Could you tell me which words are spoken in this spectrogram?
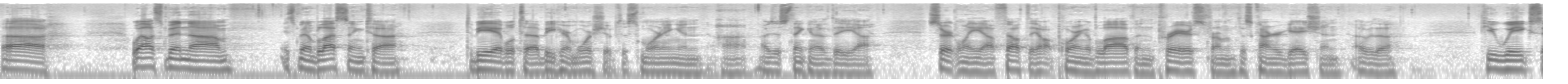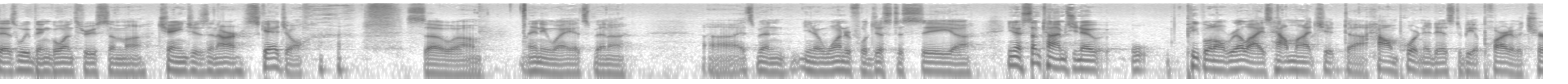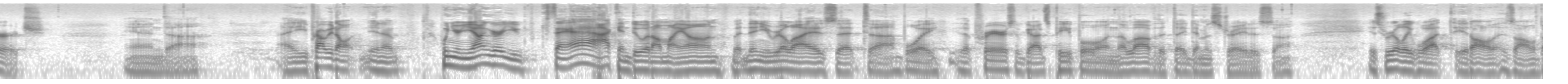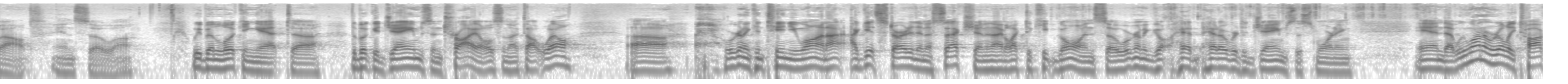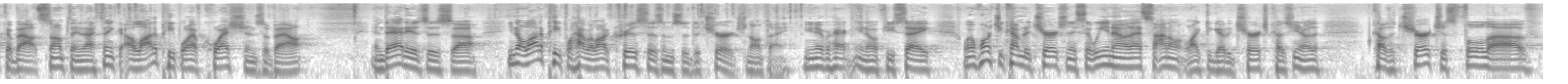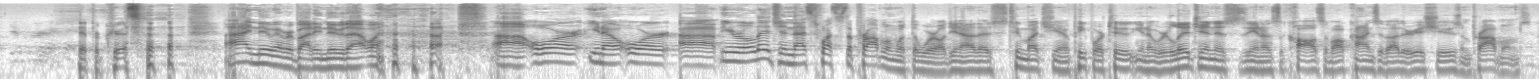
Uh, well, it's been um, it's been a blessing to to be able to be here in worship this morning, and uh, I was just thinking of the uh, certainly uh, felt the outpouring of love and prayers from this congregation over the few weeks as we've been going through some uh, changes in our schedule. so um, anyway, it's been a uh, it's been you know wonderful just to see. You know, sometimes you know people don't realize how much it uh, how important it is to be a part of a church, and uh, you probably don't. You know, when you're younger, you think, ah, I can do it on my own, but then you realize that uh, boy, the prayers of God's people and the love that they demonstrate is uh, is really what it all is all about, and so. We've been looking at the book of James and trials, and I thought, well, uh, we're going to continue on. I, I, get started in a section, and I'd like to keep going. So we're going to go head, head over to James this morning. And uh, we want to really talk about something that I think a lot of people have questions about. And that is, is uh, you know, a lot of people have a lot of criticisms of the church, don't they? You never have, you know, if you say, well, why don't you come to church? And they say, well, you know, that's, I don't like to go to church because, you know, because the church is full of hypocrites. I knew everybody knew that one. uh, or, you know, or, uh, you know, religion, that's what's the problem with the world. You know, there's too much, you know, people are too, you know, religion is, you know, is the cause of all kinds of other issues and problems.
